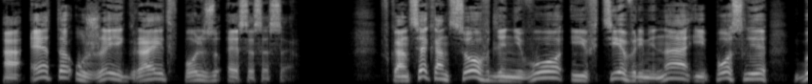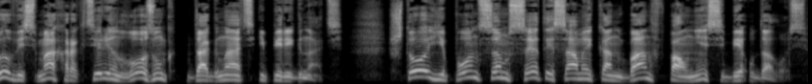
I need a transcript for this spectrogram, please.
А это уже играет в пользу СССР. В конце концов, для него и в те времена, и после был весьма характерен лозунг «догнать и перегнать», что японцам с этой самой канбан вполне себе удалось.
